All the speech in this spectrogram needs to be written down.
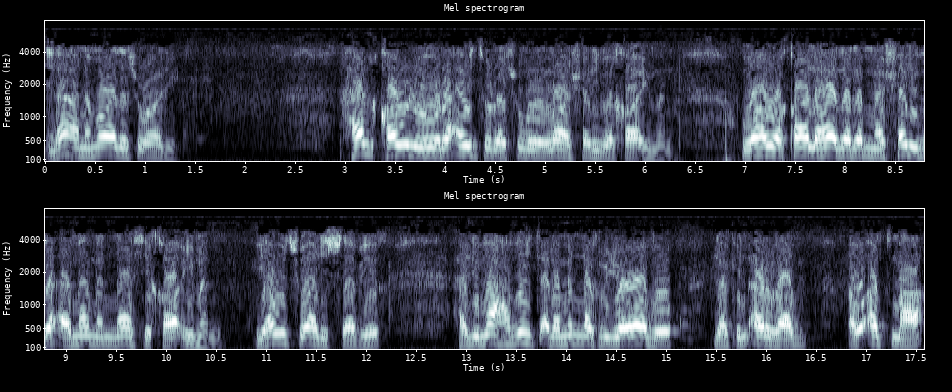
لا أنا مو هذا سؤالي. هل قوله رأيت رسول الله شرب قائما؟ وهو قال هذا لما شرب أمام الناس قائما. يعود سؤالي السابق. هل ما حظيت أنا منك بجوابه لكن أرغب أو أطمع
